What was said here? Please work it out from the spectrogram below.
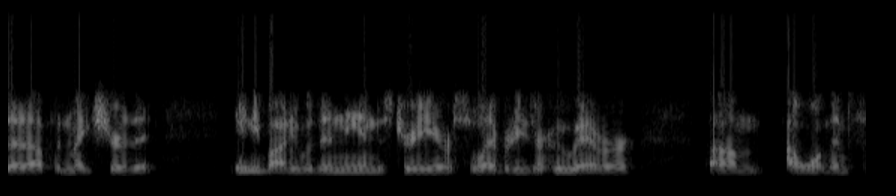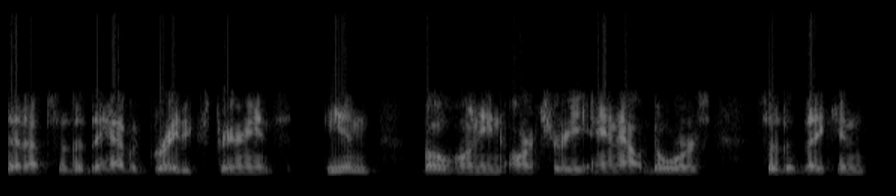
set up and make sure that anybody within the industry or celebrities or whoever, um, I want them set up so that they have a great experience in bow hunting, archery, and outdoors, so that they can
